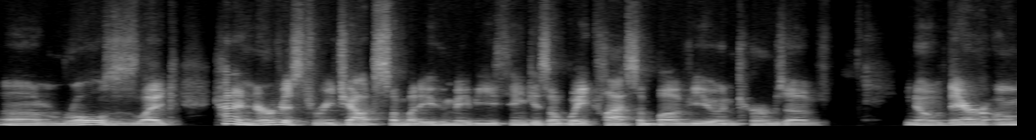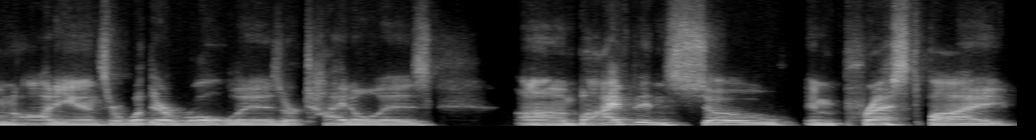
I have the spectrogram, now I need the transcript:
um, roles is like kind of nervous to reach out to somebody who maybe you think is a weight class above you in terms of you know their own audience or what their role is or title is. Um, but I've been so impressed by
